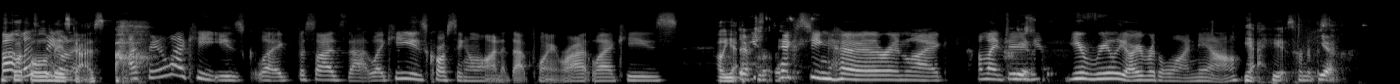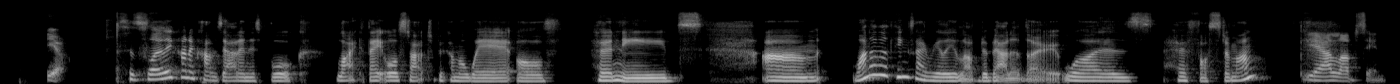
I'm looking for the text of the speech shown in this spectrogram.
But got let's all of these honest, guys. I feel like he is like besides that, like he is crossing a line at that point, right? Like he's oh yeah, he's Definitely. texting her and like I'm like, dude, Yeah. you- you're really over the line now. yeah, he is hundred Yeah. percent. Yeah. So it slowly kind of comes out in this book, like they all start to become aware of her needs. Um, one of the things I really loved about it though was her foster mum. Yeah, I love Sin.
